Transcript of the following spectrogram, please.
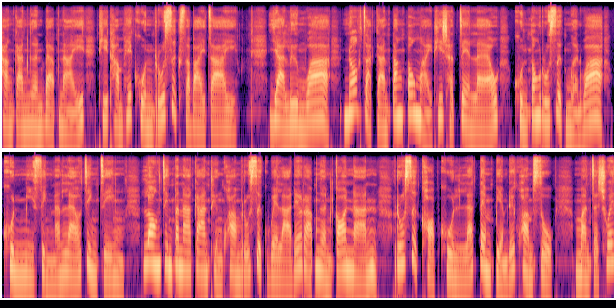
ทางการเงินแบบไหนที่ทำให้คุณรู้สึกสบายใจ อย่าลืมว่านอกจากการตั้งเป้าหมายที่ชัดเจนแล้ว คุณต้องรู้สึกเหมือนว่าคุณมีสิ่งนั้นแล้วจริง ๆ ลองจินตนาการถึงความรู้สึกเวลาได้รับเงินก้อนนั้น รู้สึกขอบคุณและเต็มเปี่ยมด้วยความสุข มันจะช่วย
